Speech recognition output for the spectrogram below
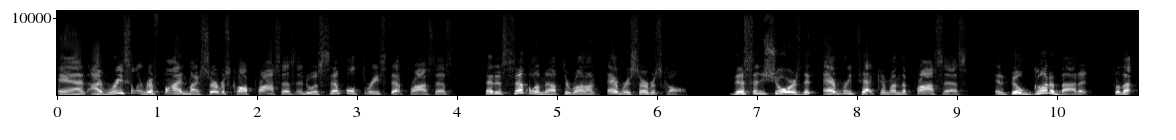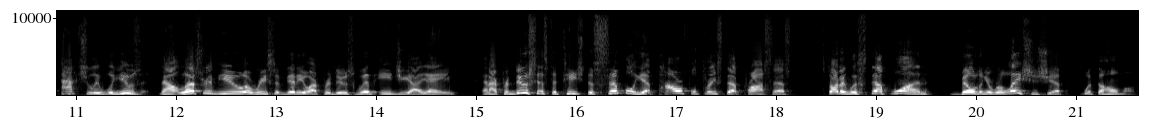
And I've recently refined my service call process into a simple three step process that is simple enough to run on every service call. This ensures that every tech can run the process and feel good about it so that actually will use it. Now, let's review a recent video I produced with EGIA, and I produced this to teach the simple yet powerful three step process, starting with step one building a relationship with the homeowner.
